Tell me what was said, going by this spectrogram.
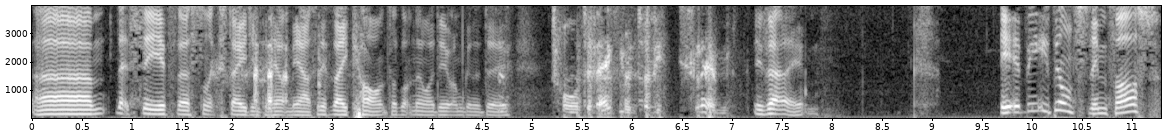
um, let's see if uh, Sonic Stadium can help me out, and if they can't, I've got no idea what I'm going to do. Taunted Eggman until he's slim. Is that it? it, it he's been on Slim Fast.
